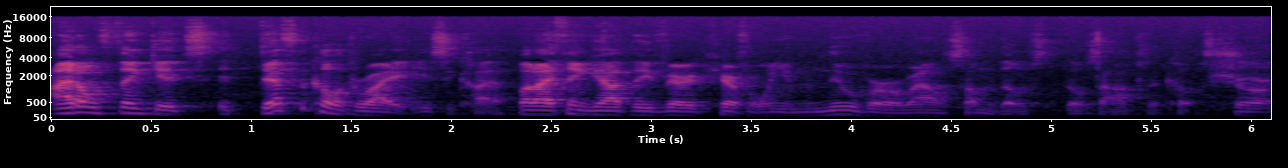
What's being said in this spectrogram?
I don't think it's, it's difficult to write isekai, but I think you have to be very careful when you maneuver around some of those those obstacles. Sure,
